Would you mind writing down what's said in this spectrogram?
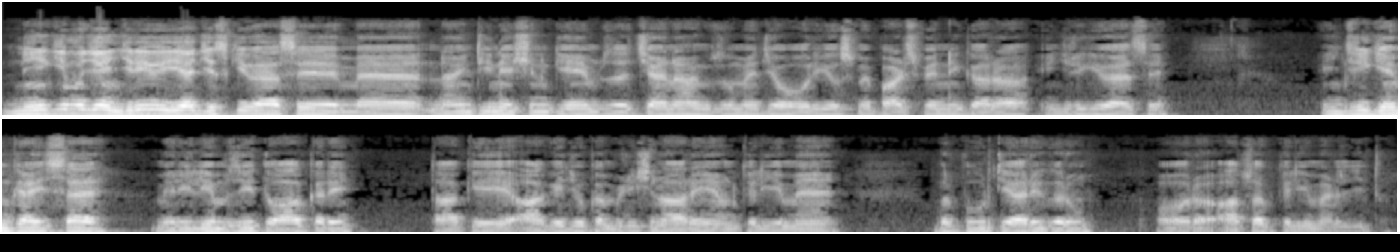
Knee کی مجھے انجری ہوئی ہے، جس کی وجہ سے میں nineteen Asian Games, China Hangzhou میں جو ہو رہی ہے، اس میں پارٹیسپیٹ نہیں کر رہا۔ انجری کی وجہ سے۔ انجری گیم کا حصہ ہے۔ میرے لیے مزید دعا کریں تاکہ آگے جو کمپٹیشن آ رہے ہیں، ان کے لیے میں بھرپور تیاری کروں اور آپ سب کے لیے میڈل جیتوں۔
